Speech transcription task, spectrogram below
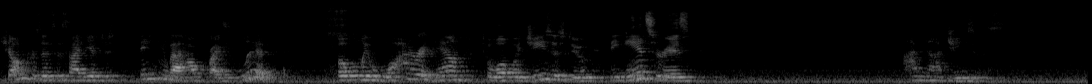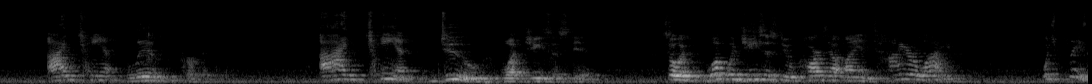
Sheldon presents this idea of just thinking about how Christ lived. But when we water it down to what would Jesus do, the answer is I'm not Jesus. I can't live perfectly. I can't do what Jesus did. So if what would Jesus do carves out my entire life, which please,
